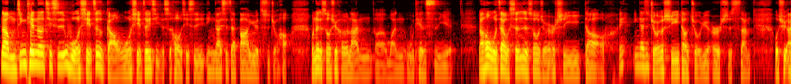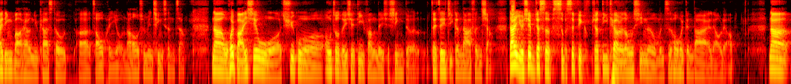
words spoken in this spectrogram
那我们今天呢？其实我写这个稿，我写这一集的时候，其实应该是在八月十九号。我那个时候去荷兰，呃，玩五天四夜。然后我在我生日的时候，九月二十一到，哎，应该是九月十一到九月二十三，我去爱丁堡还有 Newcastle，呃，找我朋友，然后顺便庆生这样。那我会把一些我去过欧洲的一些地方的一些心得，在这一集跟大家分享。当然，有些比较 specific、比较 detail 的东西呢，我们之后会跟大家来聊聊。那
